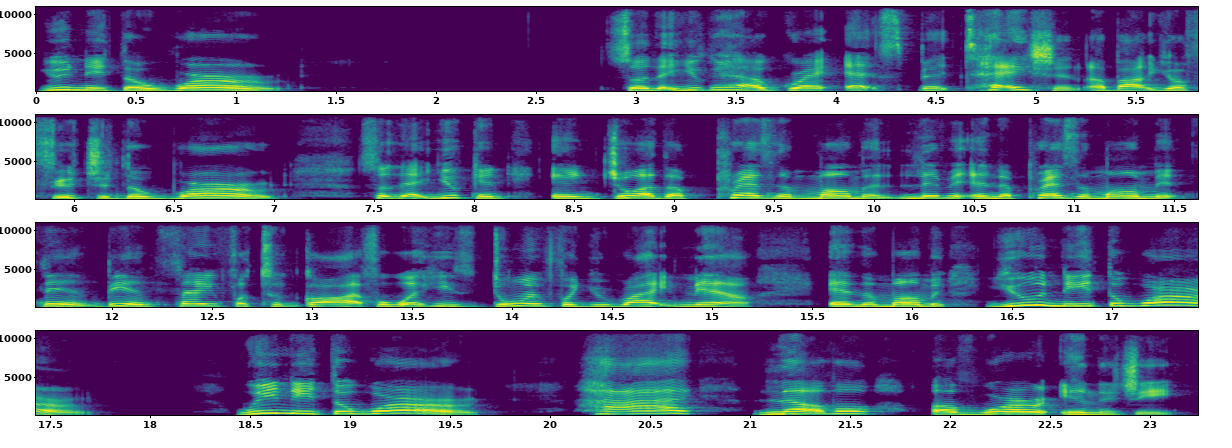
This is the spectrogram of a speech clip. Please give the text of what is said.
You need the word so that you can have great expectation about your future, the word, so that you can enjoy the present moment, living in the present moment, then being thankful to God for what He's doing for you right now in the moment. You need the word. We need the word. High level of word energy.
